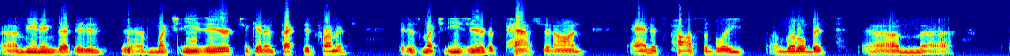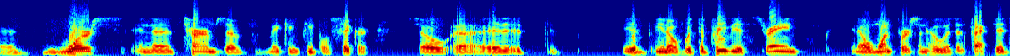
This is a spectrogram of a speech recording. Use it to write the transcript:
uh, meaning that it is uh, much easier to get infected from it. It is much easier to pass it on, and it's possibly a little bit um, uh, Uh, worse in the terms of making people sicker. So, uh, it, it, it, you know, with the previous strain, you know, one person who was infected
